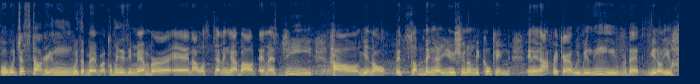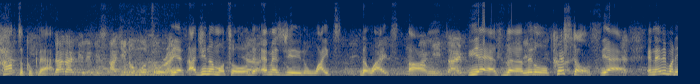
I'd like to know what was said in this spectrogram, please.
We were just talking with a, member, a community member, and I was telling her about MSG, how you know it's something that you shouldn't be cooking. And in Africa, we believe that you know you have to cook that. That I believe is Ajinomoto, right? Yes, Ajinomoto, Yeah. the MSG, the white the white, um, yes, the little crystals, yeah. And everybody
